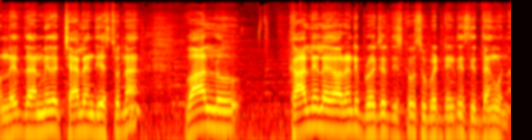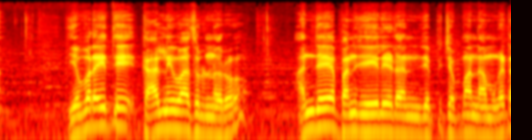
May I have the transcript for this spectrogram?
ఉన్నది దాని మీద ఛాలెంజ్ చేస్తున్నా. వాళ్ళు కాలనీలో కావాలంటే బ్రోచర్ తీసుకొని చూపెట్టడానికి సిద్ధంగా ఉన్నా. ఎవరైతే కాలనీ వాసులు ఉన్నారో అంజయ్య పని చేయలేడు అని చెప్పి చెప్పమని నమ్మగట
